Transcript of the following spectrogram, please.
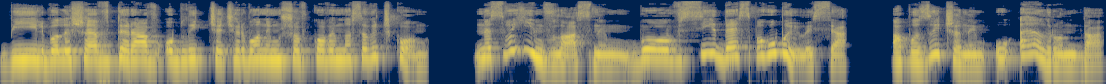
Більбо лише втирав обличчя червоним шовковим носовичком, не своїм власним, бо всі десь погубилися, а позиченим у Елронда.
